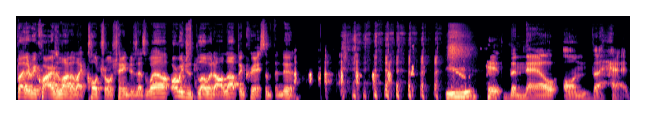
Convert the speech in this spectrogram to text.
but it requires a lot of like cultural changes as well, or we just blow it all up and create something new. you hit the nail on the head.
